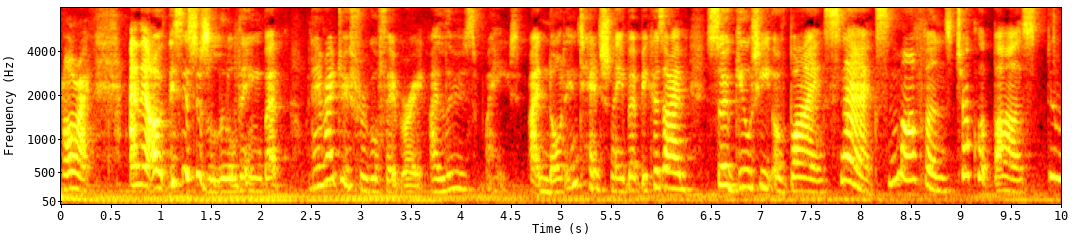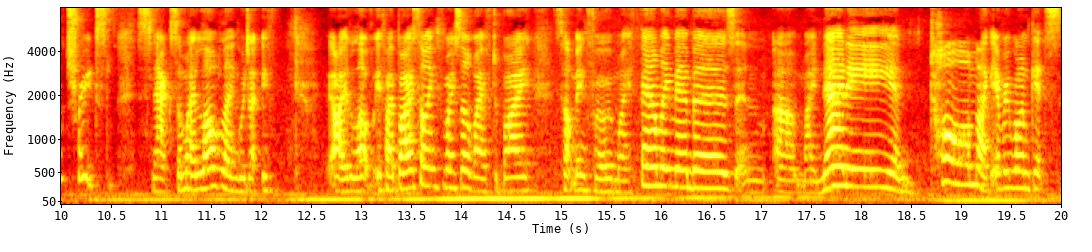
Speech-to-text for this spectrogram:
All right, and now oh, this is just a little thing, but whenever I do Frugal February, I lose weight. I, not intentionally, but because I'm so guilty of buying snacks, muffins, chocolate bars, little treats. Snacks are my love language. If I love, if I buy something for myself, I have to buy something for my family members and um, my nanny and Tom, like everyone gets,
